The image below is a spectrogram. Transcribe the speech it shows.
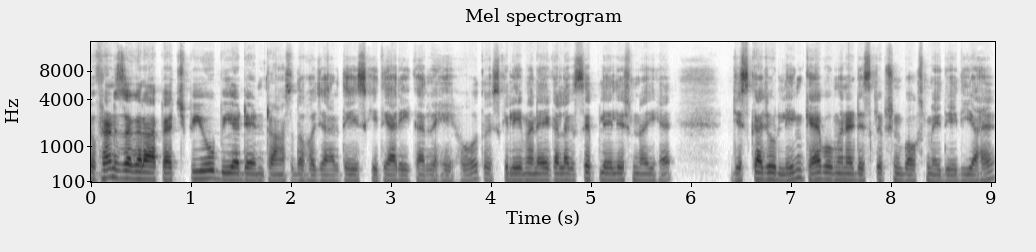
तो फ्रेंड्स, अगर आप H P U B Ed entrance दो हज़ार तेईस की तैयारी कर रहे हो तो इसके लिए मैंने एक अलग से प्लेलिस्ट बनाई है, जिसका जो लिंक है, वो मैंने डिस्क्रिप्शन बॉक्स में दे दिया है।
